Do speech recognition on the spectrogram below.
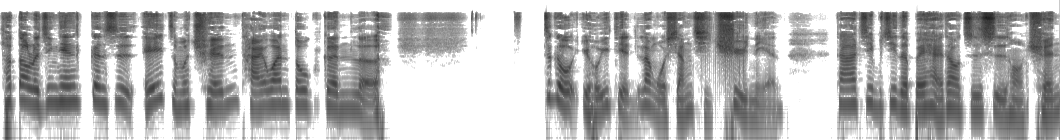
他到了今天更是，哎，怎么全台湾都跟了？这个有一点让我想起去年，大家记不记得北海道之事？哈，全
